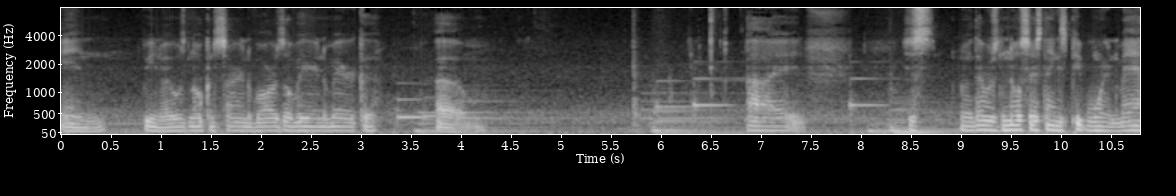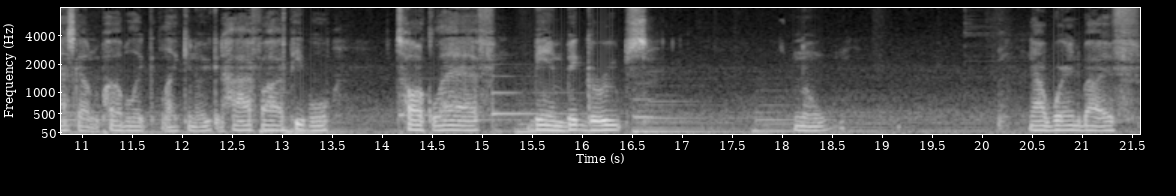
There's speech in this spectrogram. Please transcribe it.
And, you know, it was no concern of ours over here in America. Um, I just, you know, there was no such thing as people wearing masks out in public. Like, you know, you could high five people, talk, laugh, be in big groups you know, not worrying about if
